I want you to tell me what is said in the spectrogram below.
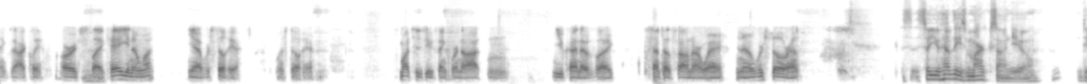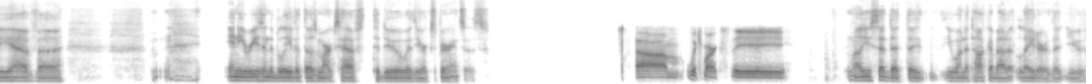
Exactly. Or it's like, hey, you know what? Yeah, we're still here. We're still here as much as you think we're not, and you kind of like sent us on our way. You know, we're still around. So you have these marks on you. Do you have uh, any reason to believe that those marks have to do with your experiences? Um, which marks? The well, you said that the you want to talk about it later. That you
